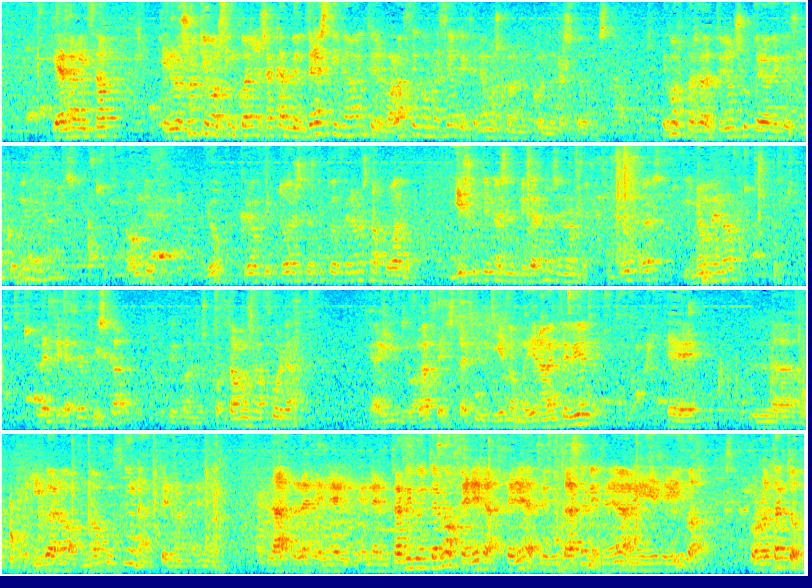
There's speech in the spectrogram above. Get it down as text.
que he analizado, en los últimos cinco años ha cambiado drásticamente el balance comercial que tenemos con, el resto del Estado. Hemos pasado de tener un superávit de 5.000 millones a un déficit. Yo creo que todos estos tipos de fenómenos están jugando y eso tiene unas implicaciones enormes, entre otras, y no menor, la implicación fiscal, porque cuando exportamos afuera, que ahí el balance está yendo medianamente bien, eh, el IVA no, no funciona, pero en, el, en el- tráfico interno genera, genera tributaciones, genera IVA. Por lo tanto,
